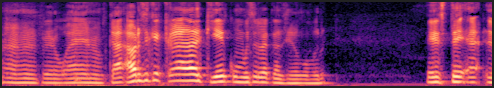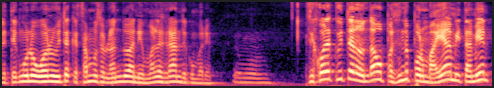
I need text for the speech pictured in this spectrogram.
Ah, pero bueno, ahora sí que cada quien, como dice la canción, compadre. Este, eh, le tengo uno bueno ahorita que estamos hablando de animales grandes, compadre. ¿Se acuerda que ahorita nos andamos paseando por Miami también?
